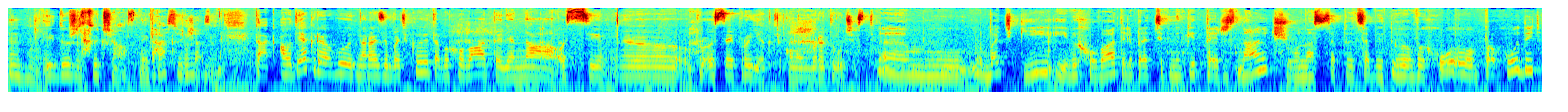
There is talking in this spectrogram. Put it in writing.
Угу. І дуже сучасний. Так, сучасний. Мгм. Так, а от як реагують наразі батьки та вихователі на ось ці е, ось цей проєкт, в якому ви берете участь? Ем, Батьки і вихователі, працівники теж знають, що у нас це, це проходить.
